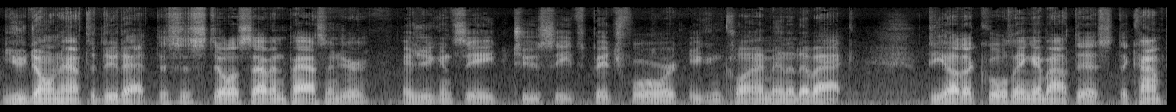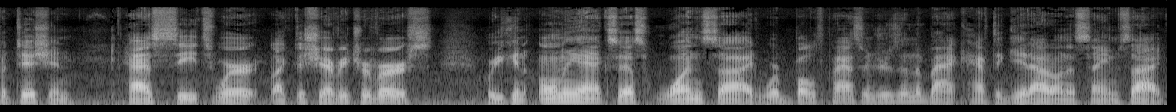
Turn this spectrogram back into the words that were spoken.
you don't have to do that. This is still a seven passenger. As you can see, two seats pitch forward. You can climb into the back. The other cool thing about this, the competition has seats where, like the Chevy Traverse, where you can only access one side, where both passengers in the back have to get out on the same side.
